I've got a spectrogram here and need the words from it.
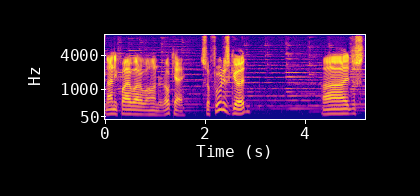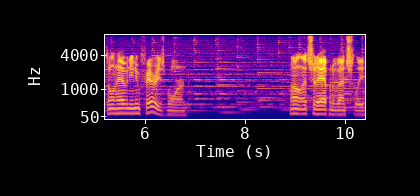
Ninety-five out of hundred. Okay, so food is good. I just don't have any new fairies born. Well, that should happen eventually.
